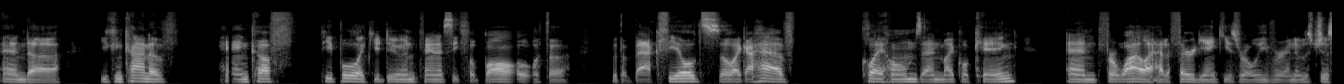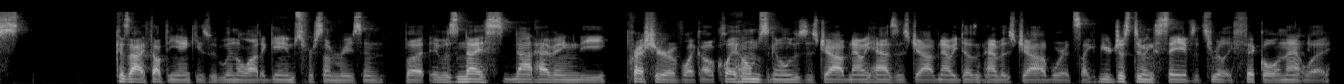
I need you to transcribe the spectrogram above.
and uh, you can kind of handcuff people like you do in fantasy football with a with a backfield. So like I have Clay Holmes and Michael King, and for a while I had a third Yankees reliever, and it was just because I thought the Yankees would win a lot of games for some reason. But it was nice not having the pressure of like, oh, Clay Holmes is going to lose his job. Now he has his job. Now he doesn't have his job. Where it's like, if you're just doing saves, it's really fickle in that way.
